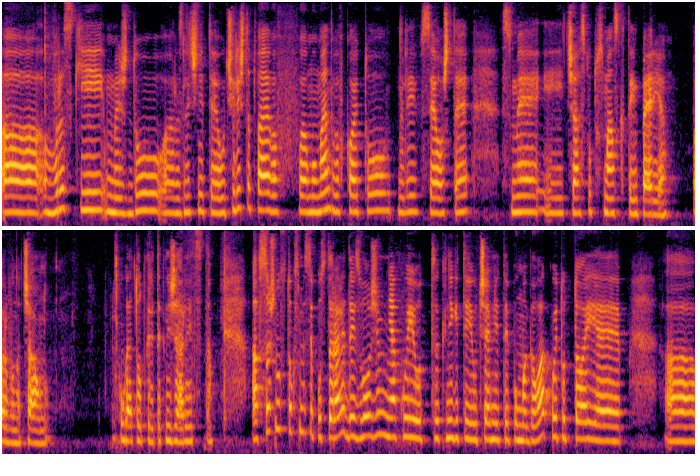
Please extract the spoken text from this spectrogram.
а, връзки между различните училища. Това е в момент, в който нали, все още сме и част от Османската империя, първоначално, когато е открита книжарницата. А всъщност тук сме се постарали да изложим някои от книгите и учебните помагала, които той е а,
